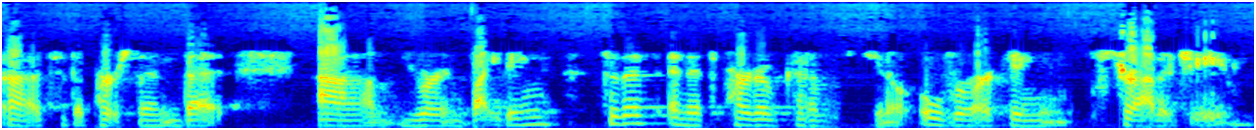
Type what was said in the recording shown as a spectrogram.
uh, to the person that um, you are inviting to this, and it's part of kind of you know overarching strategy.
